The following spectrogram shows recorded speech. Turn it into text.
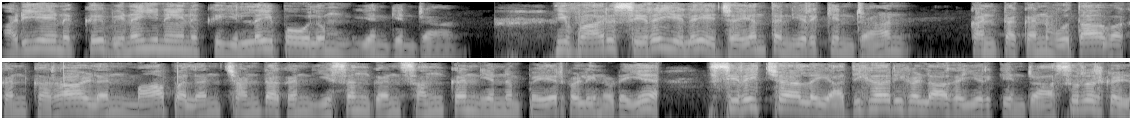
அடியேனுக்கு வினையினேனுக்கு இல்லை போலும் என்கின்றான். இவ்வாறு சிறையிலே ஜெயந்தன் இருக்கின்றான். கண்டகன் உதாவகன் கராளன் மாபலன் சண்டகன் இசங்கன் சங்கன் என்னும் பெயர்களினுடைய சிறைச்சாலை அதிகாரிகளாக இருக்கின்ற அசுரர்கள்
